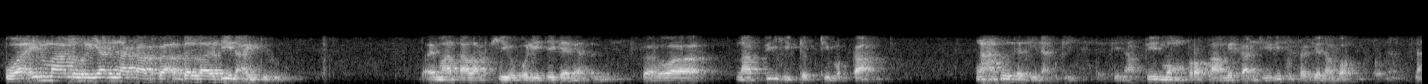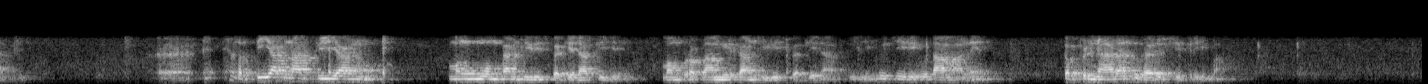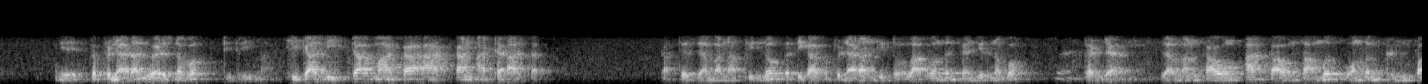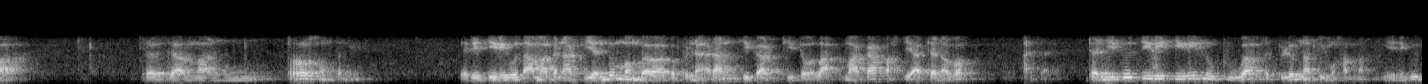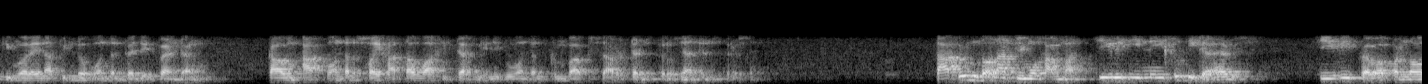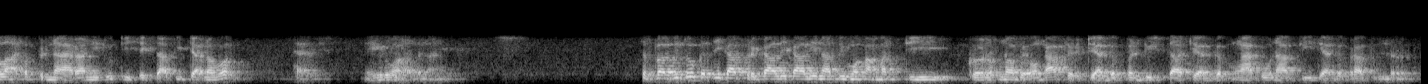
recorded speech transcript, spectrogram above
Wa imma nuriyan naka ba'dal ladina itu. Masalah geopolitik yang bahwa Nabi hidup di Mekah ngaku jadi Nabi. Jadi Nabi memproklamirkan diri sebagai Nabi. Nabi. Setiap Nabi yang mengumumkan diri sebagai Nabi, ya, memproklamirkan diri sebagai Nabi, itu ciri utamanya kebenaran itu harus diterima ya, kebenaran itu harus diterima. Jika tidak maka akan ada azab. Kata zaman Nabi Nuh ketika kebenaran ditolak wonten banjir nopo bandang. Zaman kaum Ad, kaum Samud wonten gempa. Terus zaman terus wonten. Jadi ciri utama kenabian itu membawa kebenaran jika ditolak maka pasti ada nopo azab. Dan itu ciri-ciri nubuah sebelum Nabi Muhammad. Ini ku dimulai Nabi Nuh wonten banjir bandang, kaum Ab wonten soihat atau wahidah, ini ku wonten gempa besar dan seterusnya dan seterusnya. Tapi untuk Nabi Muhammad, ciri ini itu tidak harus. Ciri bahwa penolak kebenaran itu disiksa tidak nopo harus. Ini ruang tenang. Sebab itu ketika berkali-kali Nabi Muhammad di Gorohno wong kafir, dianggap pendusta, dianggap mengaku Nabi, dianggap ra bener.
